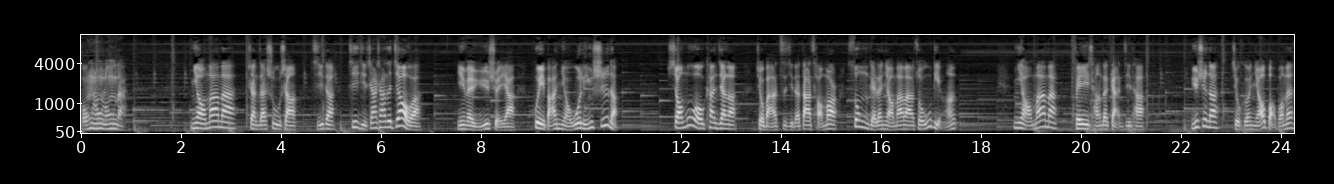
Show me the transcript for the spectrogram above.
轰隆隆的，鸟妈妈站在树上，急得叽叽喳喳的叫啊！因为雨水呀会把鸟窝淋湿的。小木偶看见了，就把自己的大草帽送给了鸟妈妈做屋顶。鸟妈妈。非常的感激他，于是呢，就和鸟宝宝们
